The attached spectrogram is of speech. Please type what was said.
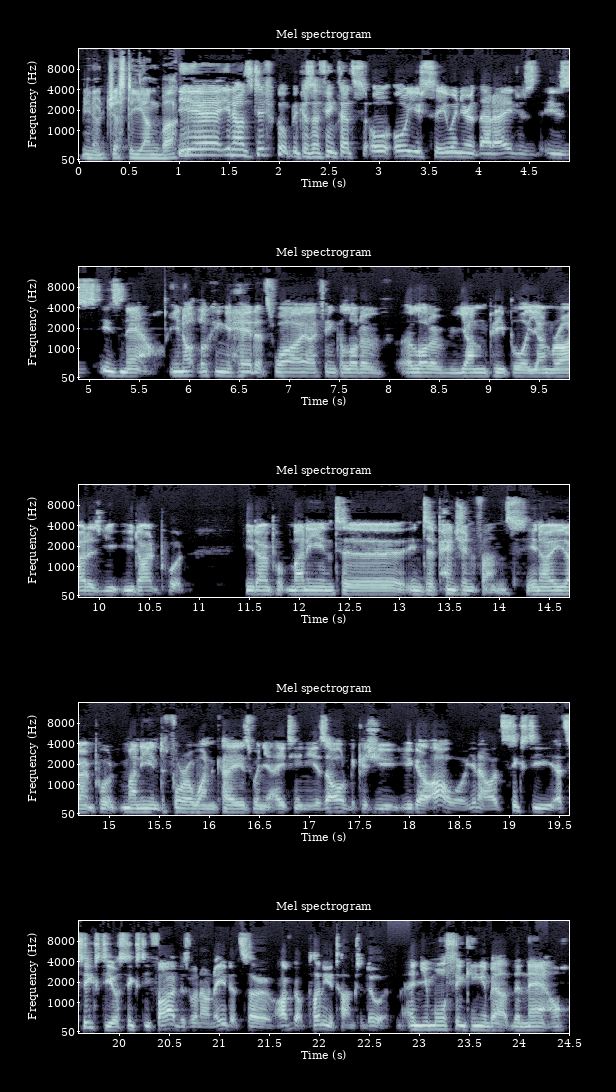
you know just a young buck? Yeah, you know it's difficult because I think that's all, all you see when you're at that age is is is now. You're not looking ahead. It's why I think a lot of a lot of young people or young riders you, you don't put you don't put money into into pension funds. You know, you don't put money into 401ks when you're 18 years old because you you go, oh well, you know, at 60 at 60 or 65 is when I'll need it, so I've got plenty of time to do it. And you're more thinking about the now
